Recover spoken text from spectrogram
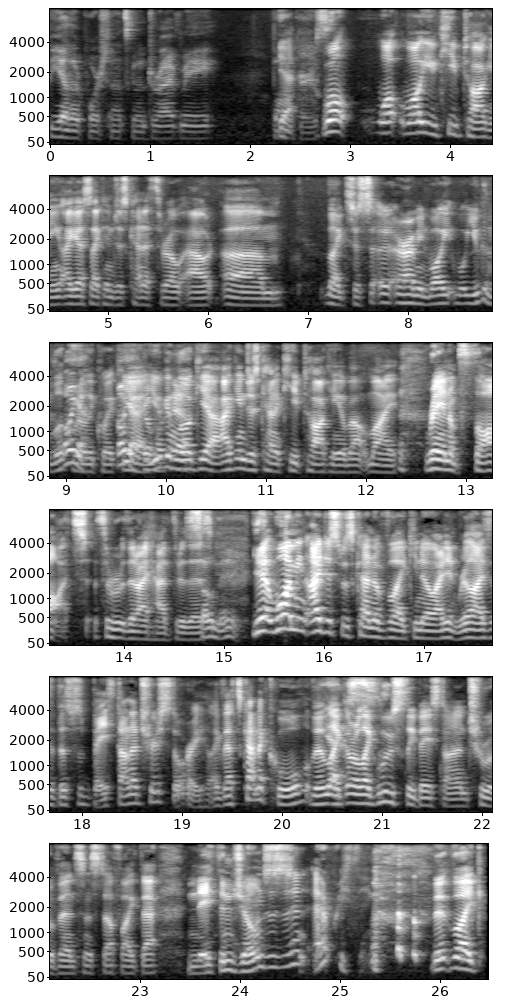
the other portion that's going to drive me bonkers. Yeah. Well, while, while you keep talking, I guess I can just kind of throw out, um, like just, or I mean, while you, well, you can look Oh, yeah. really quick. Oh, yeah, yeah, you can look. Yeah, I can just kind of keep talking about my random thoughts through that I had through this. so many. Yeah, well, I mean, I just was kind of like, you know, I didn't realize that this was based on a true story. Like, that's kind of cool. That like, or like loosely based on true events and stuff like that. Nathan Jones is in everything. that like,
